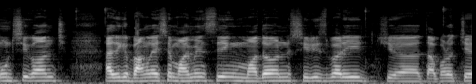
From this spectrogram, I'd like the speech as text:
মুন্সীগঞ্জ, এদিকে বাংলাদেশে ময়মনসিং মদন, সিরিজবাড়ি তারপর হচ্ছে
